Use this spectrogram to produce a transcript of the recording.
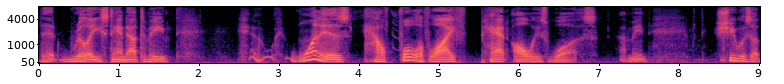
that really stand out to me, one is how full of life Pat always was. I mean, she was a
